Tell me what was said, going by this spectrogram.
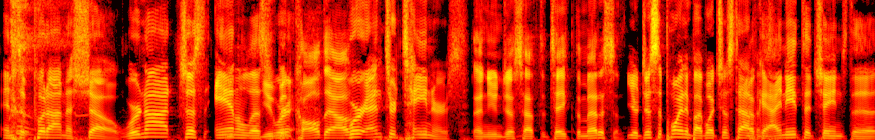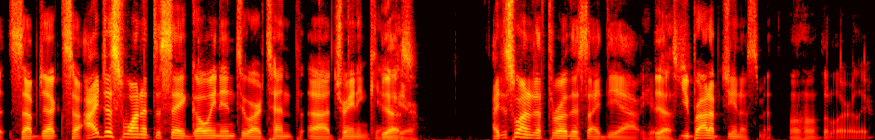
and to put on a show. We're not just analysts. You've we're, been called out, We're entertainers. and you just have to take the medicine. You're disappointed by what just happened. Okay, I need to change the subject. So I just wanted to say, going into our tenth uh, training camp Yes. here, I just wanted to throw this idea out here. Yes. You brought up Geno Smith Uh huh. a little earlier,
